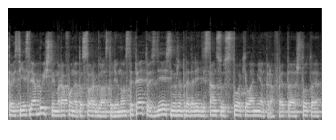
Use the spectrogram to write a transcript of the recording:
То есть, если обычный марафон это 42-195, то здесь нужно преодолеть дистанцию 100 километров. Это что-то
